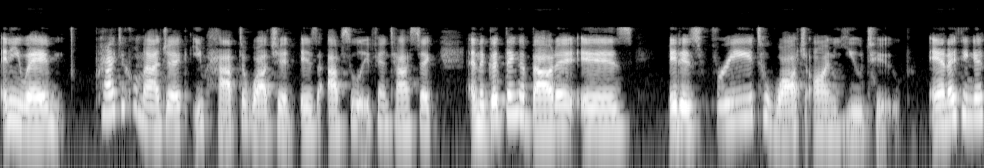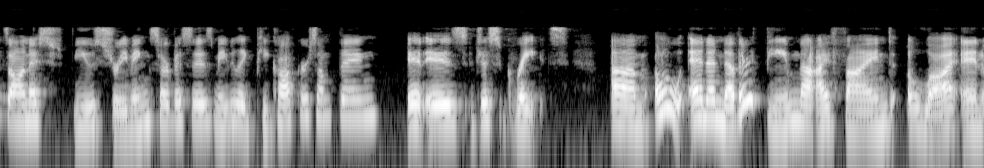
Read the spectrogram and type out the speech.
anyway, Practical Magic, you have to watch it. it is absolutely fantastic. And the good thing about it is it is free to watch on YouTube. And I think it's on a few streaming services, maybe like Peacock or something. It is just great. Um, oh, and another theme that I find a lot in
